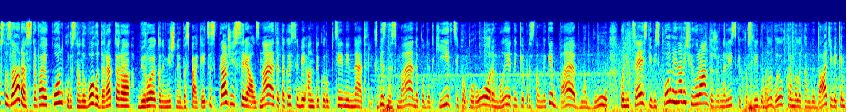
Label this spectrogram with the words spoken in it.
Просто зараз триває конкурс на нового директора бюро економічної безпеки. І це справжній серіал. Знаєте, такий собі антикорупційний Netflix. Бізнесмени, податківці, прокурори, митники, представники БЕБ, НАБУ, поліцейські, військові і навіть фігуранти журналістських розслідувань. Ми виокремили кандидатів, яким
